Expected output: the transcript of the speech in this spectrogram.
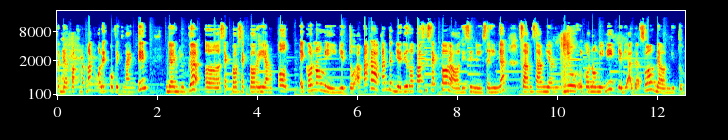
terdampak banget oleh COVID-19 dan juga uh, sektor-sektor yang old economy gitu. Apakah akan terjadi rotasi sektoral di sini sehingga saham-saham yang new economy ini jadi agak slow down gitu?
